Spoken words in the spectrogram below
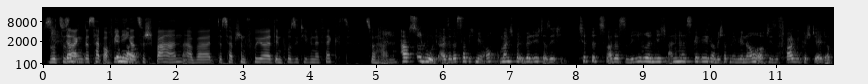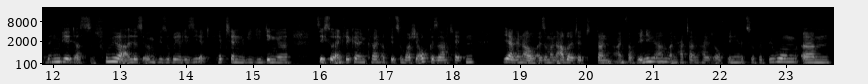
sozusagen das, deshalb auch weniger genau. zu sparen, aber deshalb schon früher den positiven Effekt zu haben. Absolut. Also das habe ich mir auch manchmal überlegt. Also ich tippe zwar, das wäre nicht anders gewesen, aber ich habe mir genau auch diese Frage gestellt, ob wenn wir das früher alles irgendwie so realisiert hätten, wie die Dinge sich so entwickeln können, ob wir zum Beispiel auch gesagt hätten, Ja, genau. Also man arbeitet dann einfach weniger, man hat dann halt auch weniger zur Verfügung. Ähm,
